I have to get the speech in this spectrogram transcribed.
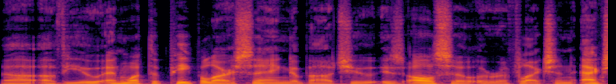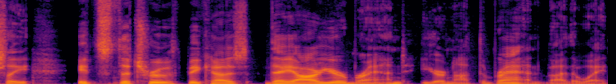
uh, of you, and what the people are saying about you is also a reflection. Actually, it's the truth because they are your brand. You're not the brand, by the way.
